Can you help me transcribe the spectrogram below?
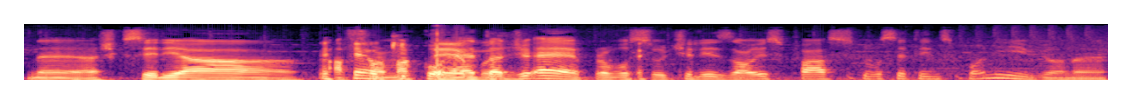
Né? Acho que seria a, É forma correta temos. de. É, pra você utilizar o espaço que você tem disponível, né?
